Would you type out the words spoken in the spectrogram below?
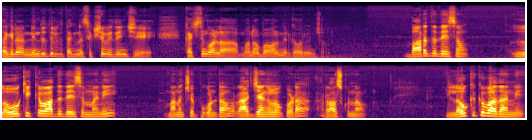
తగిన నిందితులకు తగిన శిక్ష విధించి ఖచ్చితంగా వాళ్ళ మనోభావాలు మీరు గౌరవించాలి. భారతదేశం లౌకికవాద దేశం అని మనం చెప్పుకుంటాం రాజ్యాంగంలో కూడా రాసుకున్నాం. ఈ లౌకికవాదాన్ని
